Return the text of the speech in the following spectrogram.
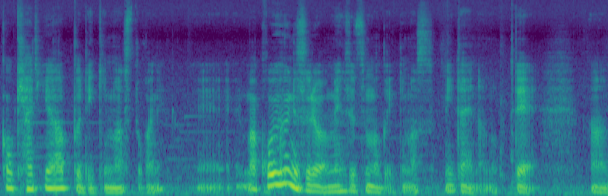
こうキャリアアップできますとかね、えー、まあ、こういうふうにすれば面接うまくいきますみたいなのってあの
